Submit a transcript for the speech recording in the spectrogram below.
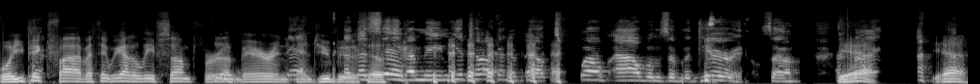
Well, you picked five. I think we got to leave some for uh, Mm. Bear and, Yeah, and Jubu. like I said, I mean, you're talking about 12 albums of material. So, Yeah. right? yeah,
